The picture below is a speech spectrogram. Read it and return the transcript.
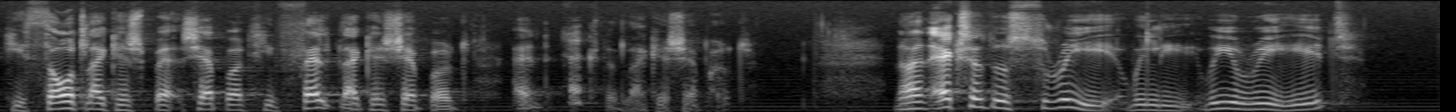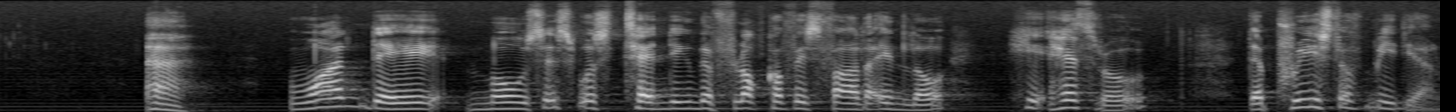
he thought like a shepherd, he felt like a shepherd, and acted like a shepherd. Now in Exodus 3, we, we read, uh, one day Moses was tending the flock of his father-in-law, Jethro, the priest of Midian.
